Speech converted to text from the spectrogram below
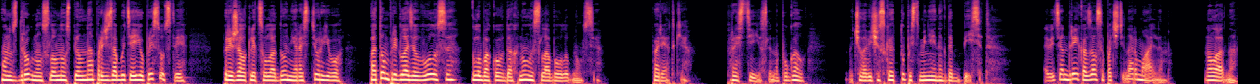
Он вздрогнул, словно успел напрочь забыть о ее присутствии. Прижал к лицу ладони, растер его, потом пригладил волосы, глубоко вдохнул и слабо улыбнулся. «В порядке. Прости, если напугал, но человеческая тупость меня иногда бесит. А ведь Андрей казался почти нормальным. Ну ладно,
